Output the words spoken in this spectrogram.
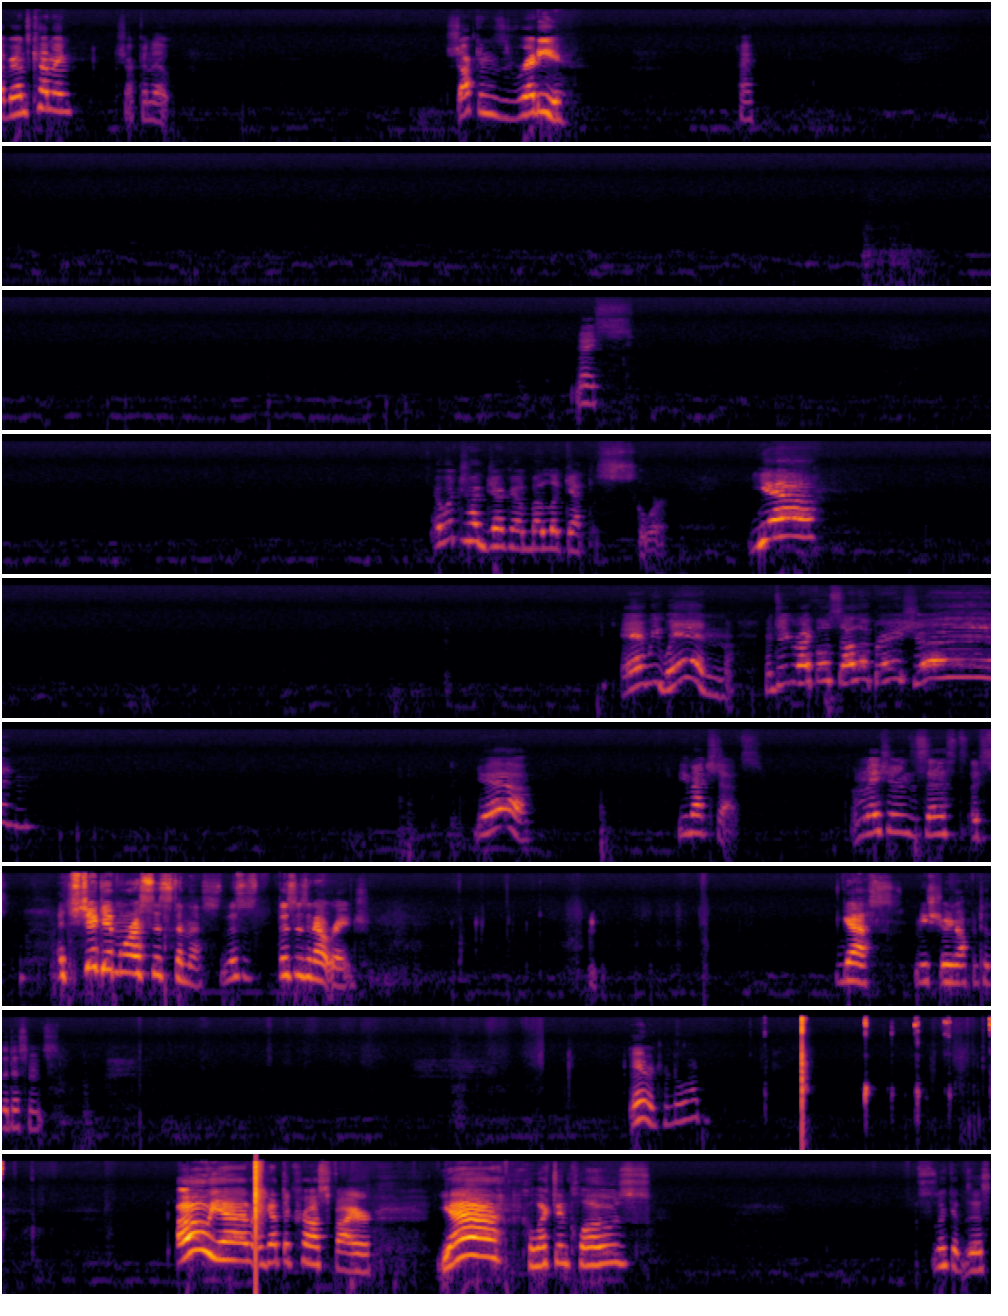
Everyone's coming. Shotgun out. Shotgun's ready. Nice. I would try Jericho, but look at the score. Yeah. And we win! Hunting Rifle Celebration! Yeah. Few match stats. Eliminations, assists. I should get more assists than this. This is this is an outrage. Yes, me shooting off into the distance. And return to lobby. Oh yeah, I got the crossfire. Yeah, collecting clothes. Look at this.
